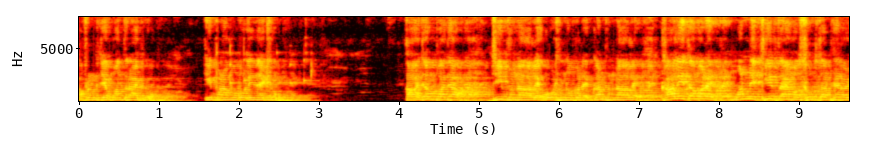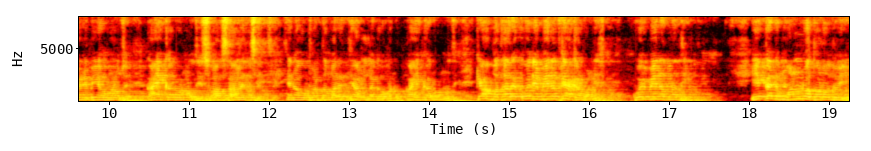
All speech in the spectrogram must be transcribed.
આપણને જે મંત્ર આપ્યો, એ પણ આમાં બોલી નાખ્યું. અજમ પાજા જીભ ના હાલે ઓઠ ન પડે કંઠ ના હાલે. ખાલી તમારે મનની સ્થિરતા એમાં સુરતા ઠેરાવીને બેહવાનું છે. કાંઈ કરવાનું નથી. શ્વાસ હાલે જ છે. એના ઉપર તમારે ધ્યાન લગાવવાનું. કાંઈ કરવાનું નથી. ક્યાં વધારે કોઈને મહેનત ક્યાં કરવાની છે? કોઈ મહેનત નથી. એક જ મનનો થોડો જોઈએ.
